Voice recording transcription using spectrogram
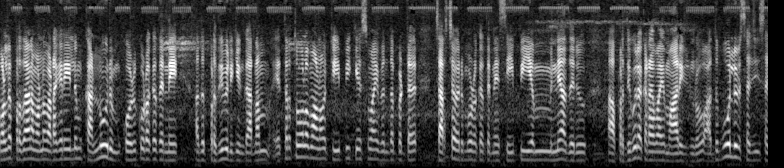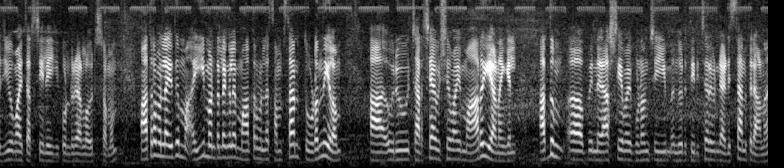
വളരെ പ്രധാനമാണ്. വടകരയിലും കണ്ണൂരും കോഴിക്കോടൊക്കെ തന്നെ അത് പ്രതിഫലിക്കും. കാരണം എത്രത്തോളമാണോ ടി പി കേസുമായി ബന്ധപ്പെട്ട് ചർച്ച വരുമ്പോഴൊക്കെ തന്നെ സി പി എമ്മിന് അതൊരു പ്രതികൂല ഘടകമായി മാറിയിട്ടുണ്ടോ? അതുപോലൊരു സജീ സജീവമായ ചർച്ചയിലേക്ക് കൊണ്ടുവരാനുള്ള ഒരു ശ്രമം. മാത്രമല്ല ഇത് ഈ മണ്ഡലങ്ങളെ മാത്രമല്ല സംസ്ഥാനത്തുടനീളം ഒരു ചർച്ചാ വിഷയമായി മാറുകയാണെങ്കിൽ അതും പിന്നെ രാഷ്ട്രീയമായി ഗുണം ചെയ്യും എന്നൊരു തിരിച്ചറിവിന്റെ അടിസ്ഥാനത്തിലാണ്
